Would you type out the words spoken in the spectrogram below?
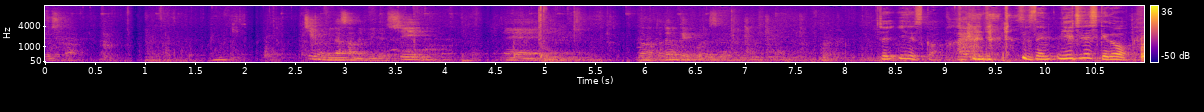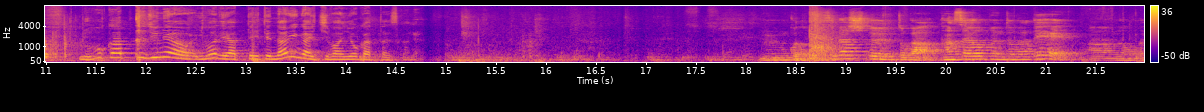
うですか？チーム皆さんでもいいですし、えー、どなたでも結構ですじゃあいいですか、すみません。身内ですけどロボカップジュニアを今までやっていて何が一番良かったですかね？うんこの夏合宿とか関西オープンとかであの同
